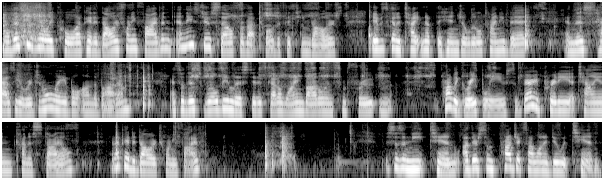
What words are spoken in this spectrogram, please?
Now this is really cool. I paid $1.25 and, and these do sell for about 12 to $15. David's going to tighten up the hinge a little tiny bit. And this has the original label on the bottom. And so this will be listed. It's got a wine bottle and some fruit and probably grape leaves. Very pretty Italian kind of style. And I paid $1.25. This is a neat tin. Uh, there's some projects I want to do with tin.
